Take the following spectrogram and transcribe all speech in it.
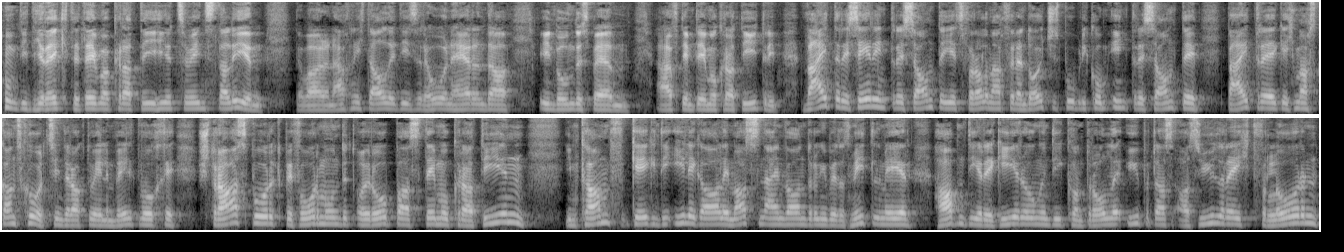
um die direkte Demokratie hier zu installieren. Da waren auch nicht alle dieser hohen Herren da in Bundesbern auf dem Demokratietrieb. Weitere sehr interessante, jetzt vor allem auch für ein deutsches Publikum, interessante Beiträge. Ich mache es ganz kurz in der aktuellen Weltwoche. Straßburg bevormundet Europas Demokratien im Kampf gegen die illegale illegale Masseneinwanderung über das Mittelmeer haben die Regierungen die Kontrolle über das Asylrecht verloren,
